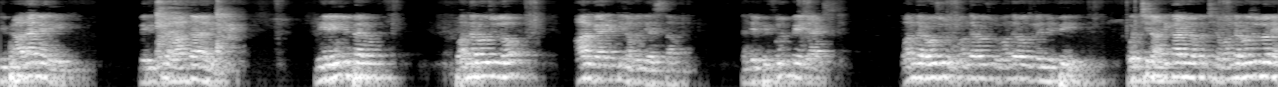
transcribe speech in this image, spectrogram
మీ ప్రాధాన్యత ఏంటి? మీరు ఇచ్చిన వాగ్దానాలు మీరేం చెప్పారు? వంద రోజుల్లో ఆరు గ్యారెంటీలు అమలు చేస్తాం అని చెప్పి ఫుల్ పేజ్ యాడ్స్ వంద రోజులు వంద రోజులు వంద రోజులు అని చెప్పి వచ్చిన అధికారంలోకి వచ్చిన వంద రోజుల్లోనే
